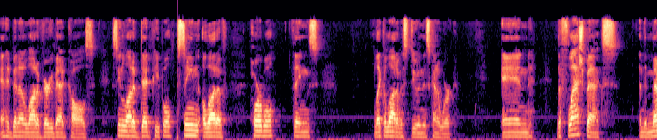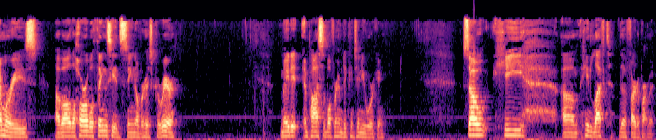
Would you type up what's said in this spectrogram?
and had been on a lot of very bad calls, seen a lot of dead people, seen a lot of horrible things, like a lot of us do in this kind of work. And the flashbacks and the memories of all the horrible things he had seen over his career made it impossible for him to continue working. So he um, he left the fire department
